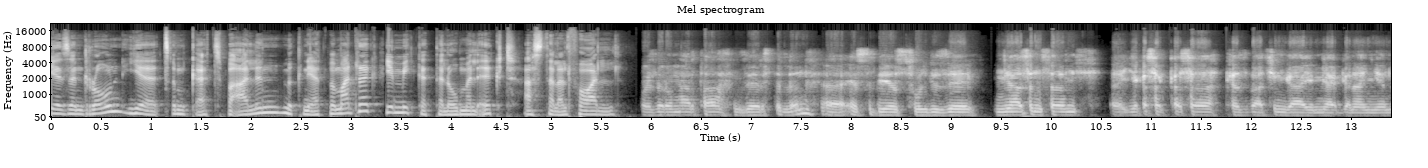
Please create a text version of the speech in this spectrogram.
የዘንድሮውን የጥምቀት በዓልን ምክንያት በማድረግ የሚከተለው መልእክት አስተላልፈዋል። ወይዘሮ ማርታ እግዚአብሔር ይስጥልን። ኤስቢኤስ ሁልጊዜ እኛ ስንሰንፍም እየቀሰቀሰ ከህዝባችን ጋር የሚያገናኘን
